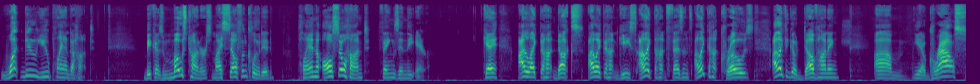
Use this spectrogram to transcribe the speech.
What do you plan to hunt? Because most hunters, myself included, plan to also hunt things in the air. Okay? I like to hunt ducks. I like to hunt geese. I like to hunt pheasants. I like to hunt crows. I like to go dove hunting. Um, you know, grouse,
